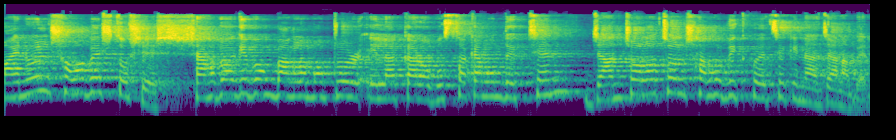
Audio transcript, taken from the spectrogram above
মাইনুল, সমাবেশ তো শেষ। শাহবাগ এবং বাংলা মোটর এলাকার অবস্থা কেমন দেখছেন? যান চলাচল স্বাভাবিক হয়েছে কিনা জানাবেন।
